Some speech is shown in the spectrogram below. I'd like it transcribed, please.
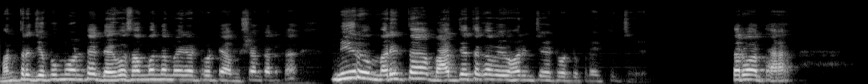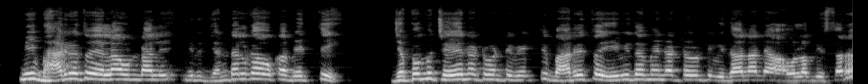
మంత్ర జపము అంటే దైవ సంబంధమైనటువంటి అంశం కనుక మీరు మరింత బాధ్యతగా వ్యవహరించేటువంటి ప్రయత్నం చేయండి. తర్వాత మీ భార్యతో ఎలా ఉండాలి? మీరు జనరల్గా ఒక వ్యక్తి జపము చేయనటువంటి వ్యక్తి భార్యతో ఏ విధమైనటువంటి విధానాన్ని అవలంబిస్తారో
